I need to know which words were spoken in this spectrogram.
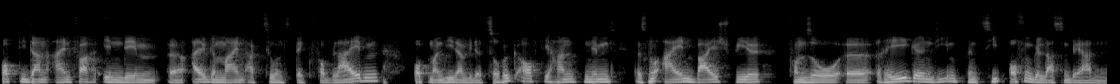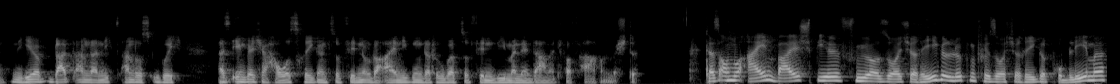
ob die dann einfach in dem äh, allgemeinen Aktionsdeck verbleiben, ob man die dann wieder zurück auf die Hand nimmt. Das ist nur ein Beispiel von so äh, Regeln, die im Prinzip offen gelassen werden. Hier bleibt einem dann nichts anderes übrig, als irgendwelche Hausregeln zu finden oder Einigungen darüber zu finden, wie man denn damit verfahren möchte. Das ist auch nur ein Beispiel für solche Regellücken, für solche Regelprobleme.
